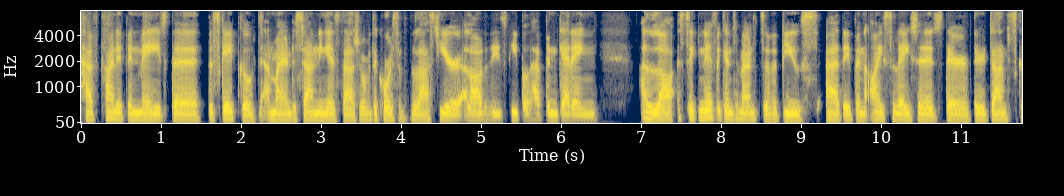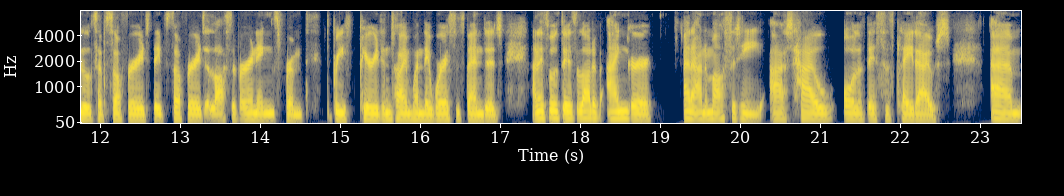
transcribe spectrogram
have kind of been made the the scapegoat and my understanding is that over the course of the last year a lot of these people have been getting a lot, significant amounts of abuse. Uh, they've been isolated. Their their dance schools have suffered. They've suffered a loss of earnings from the brief period in time when they were suspended. And I suppose there's a lot of anger and animosity at how all of this has played out. Um,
